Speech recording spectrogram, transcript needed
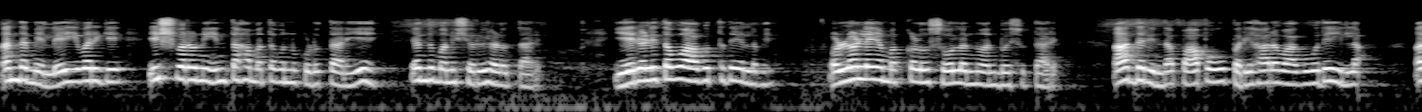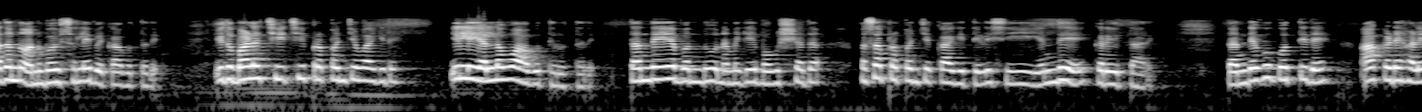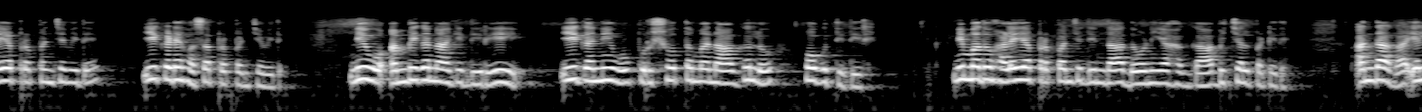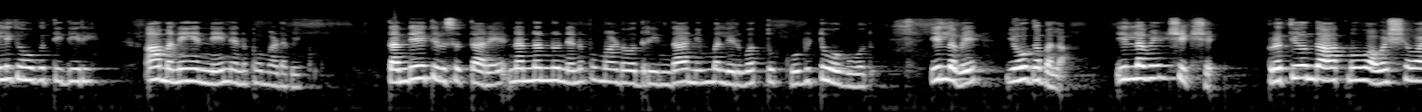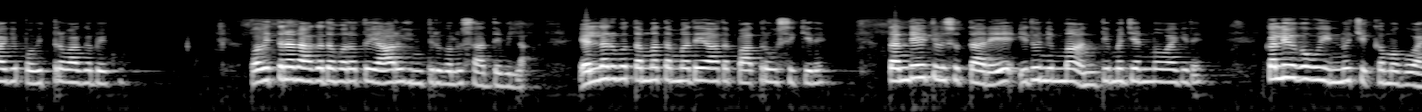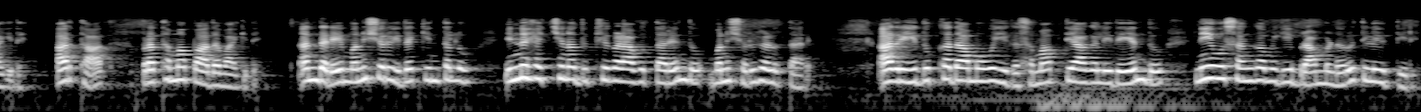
ಅಂದ ಮೇಲೆ ಇವರಿಗೆ, ಈಶ್ವರನು ಇಂತಹ ಮತವನ್ನು ಕೊಡುತ್ತಾರೆಯೇ ಎಂದು ಮನುಷ್ಯರು ಹೇಳುತ್ತಾರೆ. ಏರಿಳಿತವೂ ಆಗುತ್ತದೆ ಅಲ್ಲವೇ? ಒಳ್ಳೊಳ್ಳೆಯ ಮಕ್ಕಳು ಸೋಲನ್ನು ಅನುಭವಿಸುತ್ತಾರೆ. ಆದ್ದರಿಂದ ಪಾಪವು ಪರಿಹಾರವಾಗುವುದೇ ಇಲ್ಲ. ಅದನ್ನು ಅನುಭವಿಸಲೇಬೇಕಾಗುತ್ತದೆ. ಇದು ಬಹಳ ಚೀಚಿ ಪ್ರಪಂಚವಾಗಿದೆ. ಇಲ್ಲಿ ಎಲ್ಲವೂ ಆಗುತ್ತಿರುತ್ತದೆ. ತಂದೆಯೇ ಬಂದು ನಮಗೆ ಭವಿಷ್ಯದ ಹೊಸ ಪ್ರಪಂಚಕ್ಕಾಗಿ ತಿಳಿಸಿ ಎಂದೇ ಕರೆಯುತ್ತಾರೆ. ತಂದೆಗೂ ಗೊತ್ತಿದೆ, ಆ ಕಡೆ ಹಳೆಯ ಪ್ರಪಂಚವಿದೆ, ಈ ಕಡೆ ಹೊಸ ಪ್ರಪಂಚವಿದೆ. ನೀವು ಅಂಬಿಗನಾಗಿದ್ದೀರಿ, ಈಗ ನೀವು ಪುರುಷೋತ್ತಮನಾಗಲು ಹೋಗುತ್ತಿದ್ದೀರಿ. ನಿಮ್ಮದು ಹಳೆಯ ಪ್ರಪಂಚದಿಂದ ದೋಣಿಯ ಹಗ್ಗ ಬಿಚ್ಚಲ್ಪಟ್ಟಿದೆ. ಅಂದಾಗ ಎಲ್ಲಿಗೆ ಹೋಗುತ್ತಿದ್ದೀರಿ? ಆ ಮನೆಯನ್ನೇ ನೆನಪು ಮಾಡಬೇಕು. ತಂದೆಯೇ ತಿಳಿಸುತ್ತಾರೆ, ನನ್ನನ್ನು ನೆನಪು ಮಾಡುವುದರಿಂದ ನಿಮ್ಮಲ್ಲಿರುವ ತುಕ್ಕು ಬಿಟ್ಟು ಹೋಗುವುದು. ಇಲ್ಲವೇ ಯೋಗ ಬಲ ಇಲ್ಲವೇ ಶಿಕ್ಷೆ. ಪ್ರತಿಯೊಂದು ಆತ್ಮವು ಅವಶ್ಯವಾಗಿ ಪವಿತ್ರವಾಗಬೇಕು. ಪವಿತ್ರರಾಗದ ಹೊರತು ಯಾರು ಹಿಂತಿರುಗಲು ಸಾಧ್ಯವಿಲ್ಲ. ಎಲ್ಲರಿಗೂ ತಮ್ಮ ತಮ್ಮದೇ ಆದ ಪಾತ್ರವು ಸಿಕ್ಕಿದೆ. ತಂದೆಯೇ ತಿಳಿಸುತ್ತಾರೆ, ಇದು ನಿಮ್ಮ ಅಂತಿಮ ಜನ್ಮವಾಗಿದೆ. ಕಲಿಯುಗವು ಇನ್ನೂ ಚಿಕ್ಕ ಮಗುವಾಗಿದೆ. ಅರ್ಥಾತ್ ಪ್ರಥಮ ಪಾದವಾಗಿದೆ. ಅಂದರೆ ಮನುಷ್ಯರು ಇದಕ್ಕಿಂತಲೂ ಇನ್ನೂ ಹೆಚ್ಚಿನ ದುಃಖಿಗಳಾಗುತ್ತಾರೆಂದು ಮನುಷ್ಯರು ಹೇಳುತ್ತಾರೆ. ಆದರೆ ಈ ದುಃಖಧಾಮವು ಈಗ ಸಮಾಪ್ತಿಯಾಗಲಿದೆ ಎಂದು ನೀವು ಸಂಗಮಿಗೆ ಬ್ರಾಹ್ಮಣರು ತಿಳಿಯುತ್ತೀರಿ.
